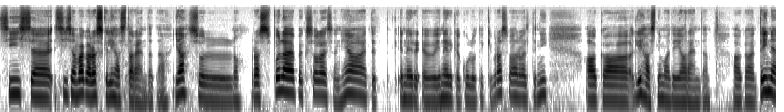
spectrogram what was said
siis äh,, siis on väga raske lihast arendada. jah, sul noh, rasv põleb, eks ole, see on hea, et, et ener-, energiakulu tekib rasva arvelt ja nii, aga lihast niimoodi ei arenda. aga teine,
